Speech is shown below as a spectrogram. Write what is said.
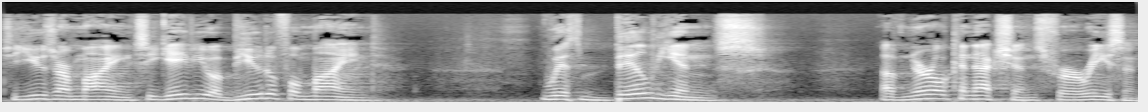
to use our minds. He gave you a beautiful mind with billions of neural connections for a reason.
